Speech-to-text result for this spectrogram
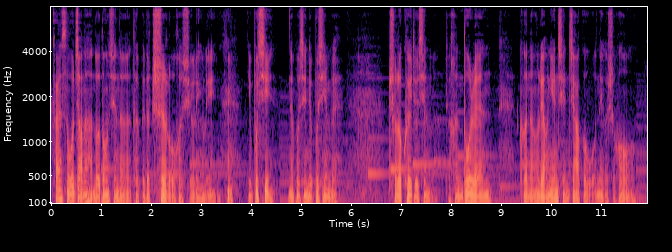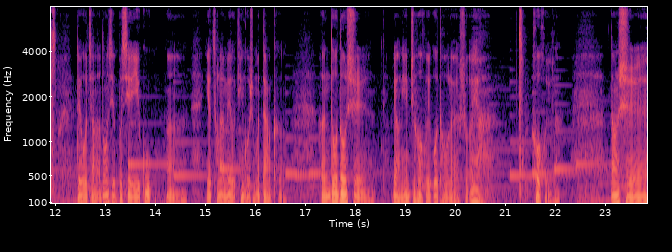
看似我讲的很多东西呢，特别的赤裸和血淋淋，你不信，那不信就不信呗，吃了亏就信了。就很多人可能两年前加过我，那个时候对我讲的东西不屑一顾啊，也从来没有听过什么大课，很多都是两年之后回过头来说，哎呀，后悔了，当时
